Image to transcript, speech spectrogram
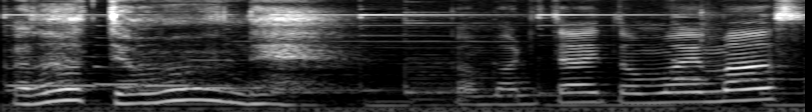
かなって思うんで頑張りたいと思います。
